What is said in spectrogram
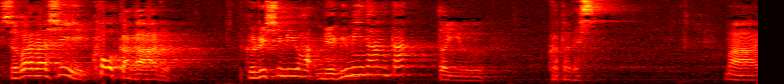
素晴らしい効果がある。苦しみは恵みなんだということです。まあ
